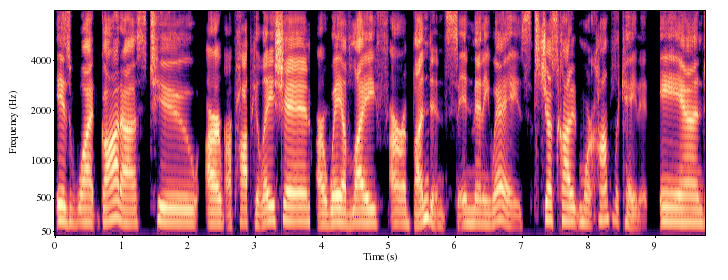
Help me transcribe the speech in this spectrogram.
is what got us to our, our population, our way of life, our abundance in many ways. It's just got it more complicated. And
